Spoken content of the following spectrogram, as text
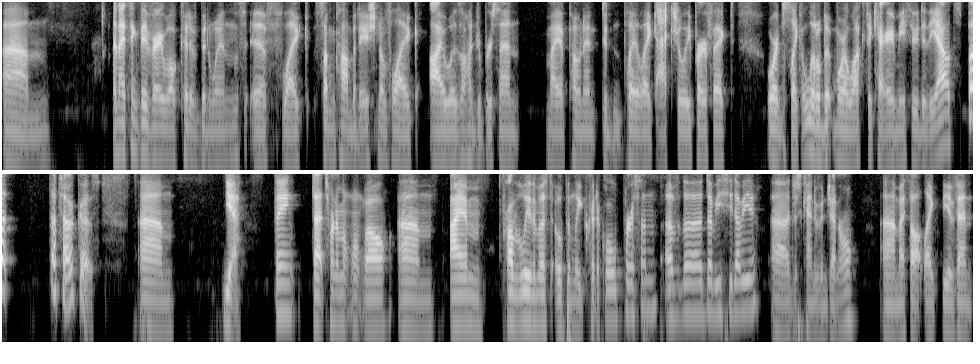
Um, and I think they very well could have been wins if like some combination of like I was 100%, my opponent didn't play like actually perfect, or just like a little bit more luck to carry me through to the outs. But that's how it goes. Um, yeah, think that tournament went well. Um, I am probably the most openly critical person of the WCW, uh, just kind of in general. Um, I thought like the event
